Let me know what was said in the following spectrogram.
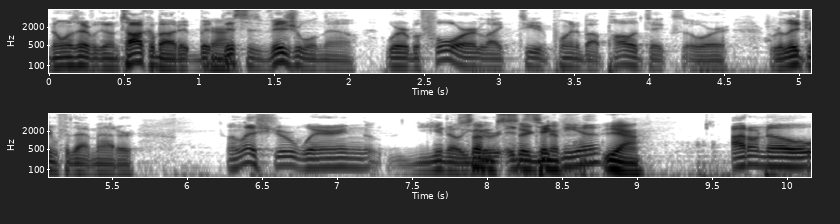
no one's ever gonna talk about it. But Yeah. this is visual now, where before, like to your point about politics or religion for that matter, unless you're wearing you know Some your signif- insignia, Yeah, I don't know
